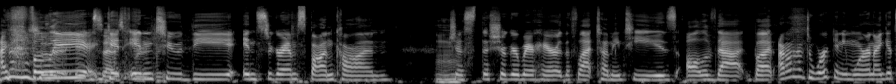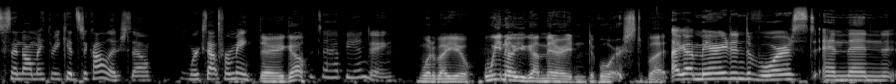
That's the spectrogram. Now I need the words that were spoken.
I fully get version. into the Instagram SponCon, Mm-hmm. just the sugar bear hair, the flat tummy tees, all of that. But I don't have to work anymore, and I get to send all my three kids to college, so works out for me. There you go. It's a happy ending. What about you? We know you got married and divorced, but I got married and divorced, and then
